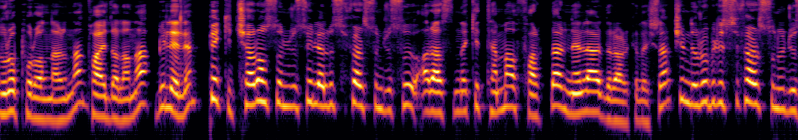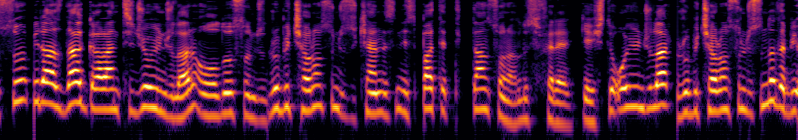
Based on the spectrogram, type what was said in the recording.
drop oranlarından faydalanabilelim. Peki Charon sunucusuyla Lucifer sunucusu arasındaki temel farklar nelerdir arkadaşlar? Şimdi Ruby Lucifer sunucusu biraz daha garantici oyuncuların olduğu sunucu. Ruby Charon sunucusu kendisini ispat ettikten sonra Lucifer'e geçti oyuncular. Ruby Charon sunucusunda da bir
